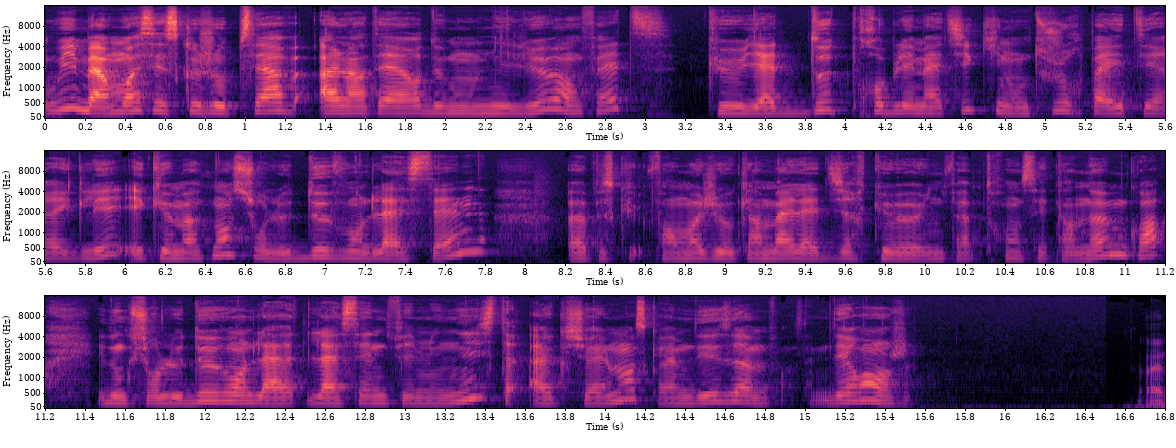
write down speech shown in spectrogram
Oui, bah moi, c'est ce que j'observe à l'intérieur de mon milieu, en fait qu'il y a d'autres problématiques qui n'ont toujours pas été réglées et que maintenant sur le devant de la scène, euh, parce que enfin moi j'ai aucun mal à dire qu'une femme trans est un homme quoi, et donc sur le devant de la, scène féministe actuellement c'est quand même des hommes, ça me dérange. Bah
